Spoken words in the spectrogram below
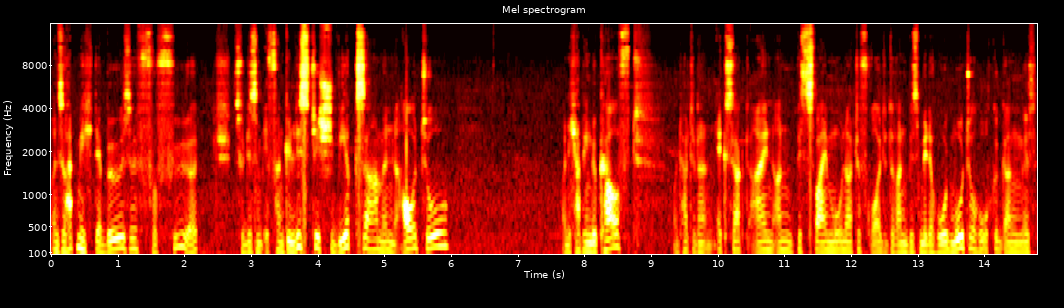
Und so hat mich der Böse verführt zu diesem evangelistisch wirksamen Auto. Und ich habe ihn gekauft und hatte dann exakt ein an bis zwei Monate Freude dran, bis mir der Motor hochgegangen ist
